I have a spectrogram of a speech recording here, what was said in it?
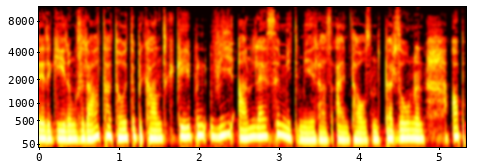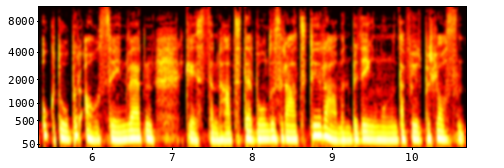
Der Regierungsrat hat heute bekannt gegeben, wie Anlässe mit mehr als 1000 Personen ab Oktober aussehen werden. Gestern hat der Bundesrat die Rahmenbedingungen dafür beschlossen.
